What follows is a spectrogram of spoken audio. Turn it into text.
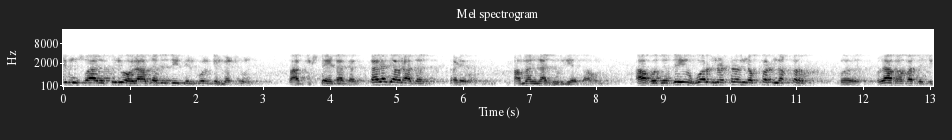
چې موږ سوال کړو اولاد د دې بالکل کې مشهور پاکشته دا کله د اولاد کړي وو عمل لا ذریته هم اخو د دې غور نټر نفر نفر خدا کا پات چې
